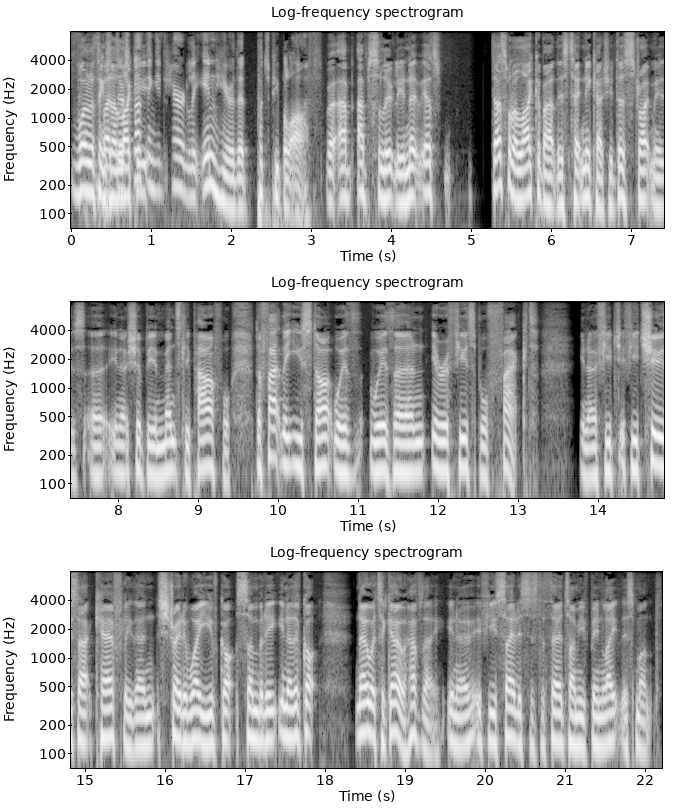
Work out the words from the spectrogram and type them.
one of the things I there's like nothing inherently in here that puts people off. Absolutely, and that's that's what I like about this technique. Actually, it does strike me as uh, you know it should be immensely powerful. The fact that you start with with an irrefutable fact. You know, if you if you choose that carefully, then straight away you've got somebody. You know, they've got nowhere to go, have they? You know, if you say this is the third time you've been late this month,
